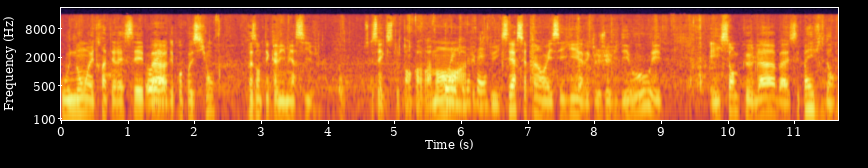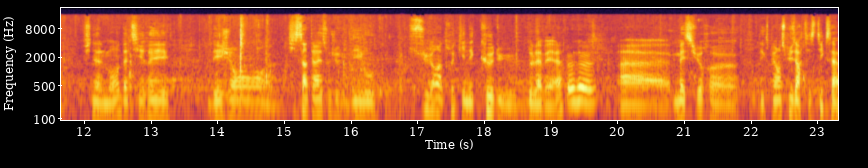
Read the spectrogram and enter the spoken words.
ou non être intéressé par des propositions présentées comme immersives. Parce que ça n'existe pas encore vraiment, un public de XR. Certains ont essayé avec le jeu vidéo et, il semble que là, bah, c'est pas évident finalement d'attirer des gens euh, qui s'intéressent aux jeux vidéo sur un truc qui n'est que du, de la VR. Mm-hmm. Euh, mais sur euh, l'expérience plus artistique, ça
